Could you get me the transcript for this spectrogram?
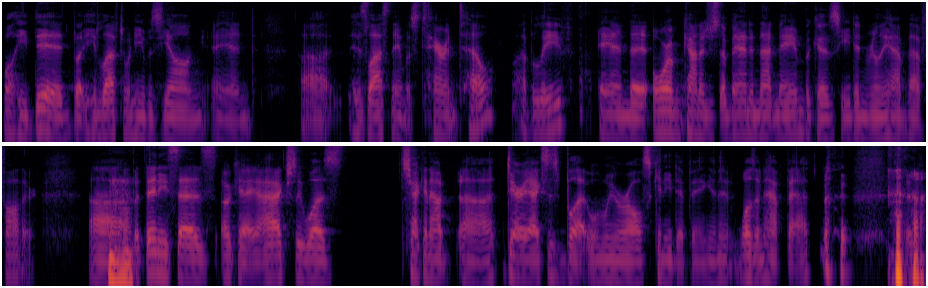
Well, he did, but he left when he was young, and uh, his last name was Tarantel, I believe. And Orym kind of just abandoned that name because he didn't really have that father. Uh, mm-hmm. But then he says, okay, I actually was checking out uh, Dariax's butt when we were all skinny dipping, and it wasn't half bad.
